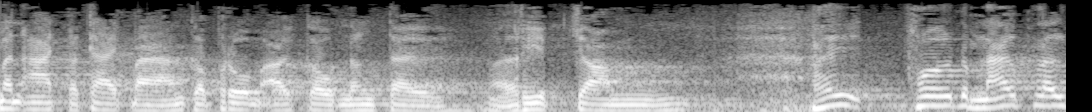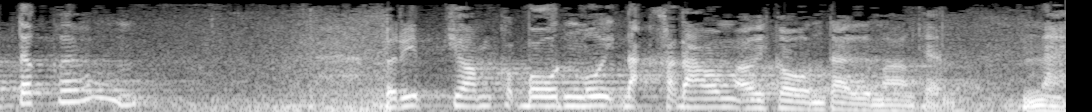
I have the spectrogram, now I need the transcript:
มันអាចប្រកែកបានក៏ព្រមឲ្យកូននឹងទៅរៀបចំហើយធ្វើដំណើរផ្លូវទឹករៀបចំក្បូនមួយដាក់ក្តោងឲ្យកូនទៅហ្មងចឹងណា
